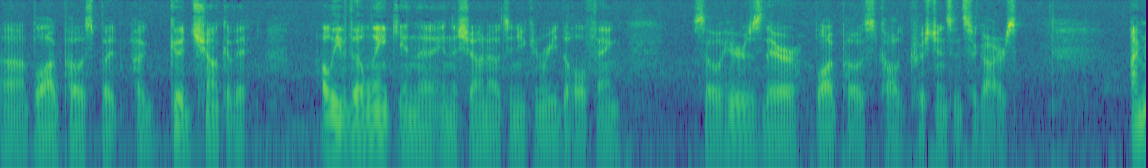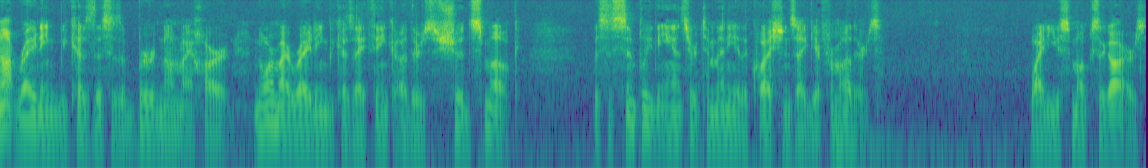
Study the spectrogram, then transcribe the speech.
uh, blog post, but a good chunk of it. I'll leave the link in the in the show notes, and you can read the whole thing. So here's their blog post called "Christians and Cigars." I'm not writing because this is a burden on my heart, nor am I writing because I think others should smoke. This is simply the answer to many of the questions I get from others. Why do you smoke cigars?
